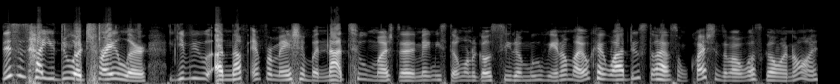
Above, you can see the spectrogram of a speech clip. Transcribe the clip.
This is how you do a trailer: give you enough information, but not too much to make me still want to go see the movie. And I'm like, okay, well, I do still have some questions about what's going on.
